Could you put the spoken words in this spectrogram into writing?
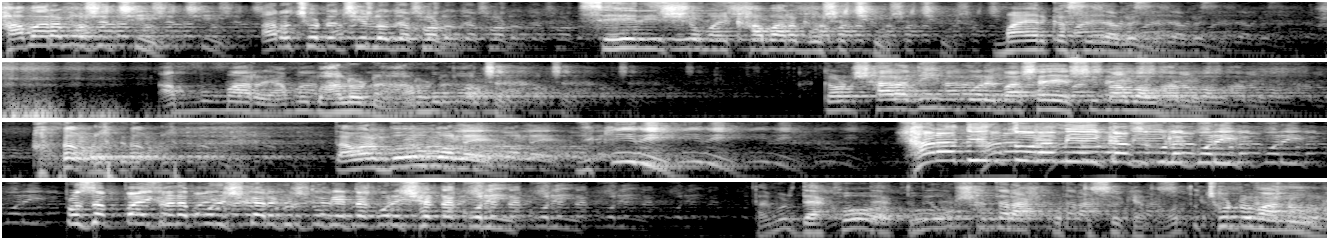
খাবার বসেছি। আরও ছোট ছিল যখন। সেহেরির সময় খাবার বসেছি। মায়ের কাছে যাবে আম্মু মারে, আম্মু ভালো না, আম্মু পচা। কারণ সারাদিন পরে বাসায় আসি, বাবা ভালো। আমার বউ বলে যে, কি রে? সারাদিন তোর আমি এই কাজগুলো করি। প্রসাব পায়খানা পরিষ্কার করি, তোকে এটা করি, সেটা করি। তারপর দেখো তুমি ওর সাথে রাগ করতেছো কেন? ও তো ছোট মানুষ।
